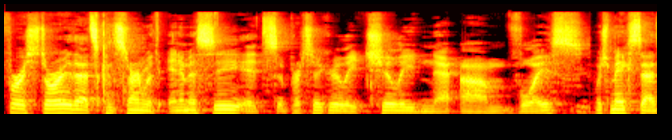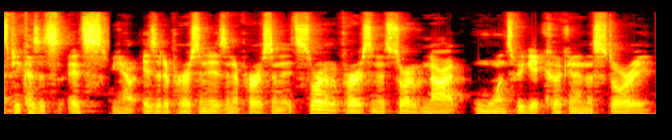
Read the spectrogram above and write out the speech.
for a story that's concerned with intimacy. It's a particularly chilly ne- um, voice, which makes sense because it's it's you know is it a person? Isn't a person? It's sort of a person. It's sort of not. Once we get cooking in the story,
